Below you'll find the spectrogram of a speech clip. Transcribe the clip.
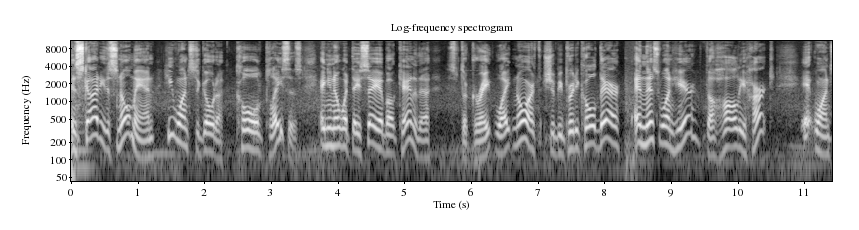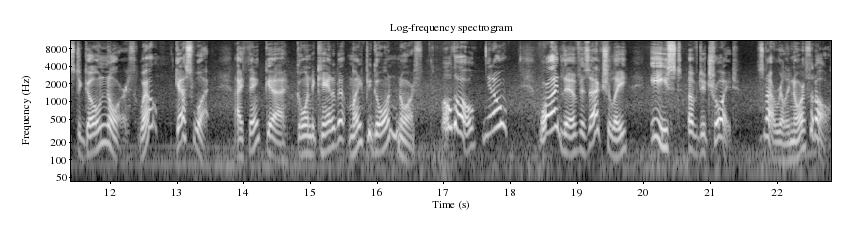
And Scotty the Snowman, he wants to go to cold places. And you know what they say about Canada? the Great White North. Should be pretty cold there. And this one here, the Holly Heart, it wants to go north. Well, guess what? I think uh, going to Canada might be going north. Although, you know, where I live is actually east of Detroit. It's not really north at all.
